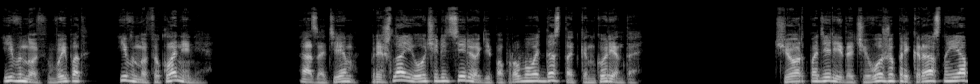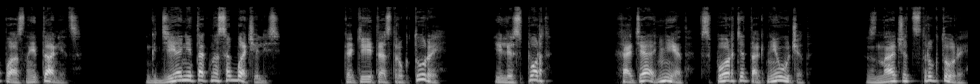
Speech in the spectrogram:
И вновь выпад, и вновь уклонение. А затем пришла и очередь Сереги попробовать достать конкурента. Черт подери, до чего же прекрасный и опасный танец. Где они так насобачились? Какие-то структуры? Или спорт? Хотя нет, в спорте так не учат. Значит, структуры.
